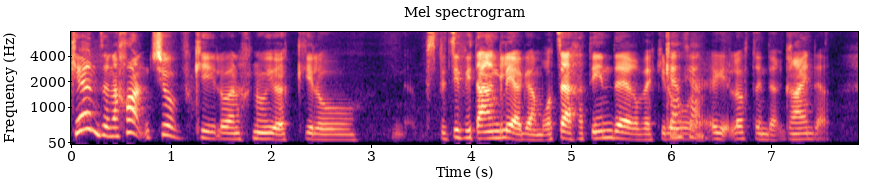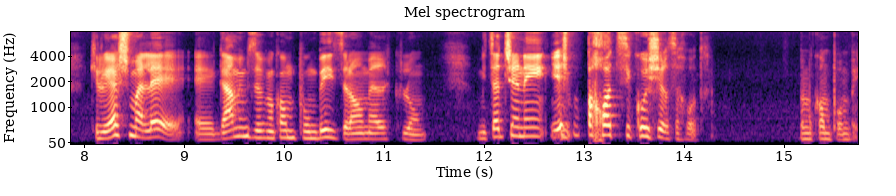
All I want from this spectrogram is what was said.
כן, זה נכון. שוב, כאילו, אנחנו, כאילו, ספציפית אנגליה גם, רוצח הטינדר, וכאילו, כן, כן. אה, לא טינדר, גריינדר. כאילו, יש מלא, אה, גם אם זה במקום פומבי, זה לא אומר כלום. מצד שני, יש פחות סיכוי שירצחו אתכם במקום פומבי.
